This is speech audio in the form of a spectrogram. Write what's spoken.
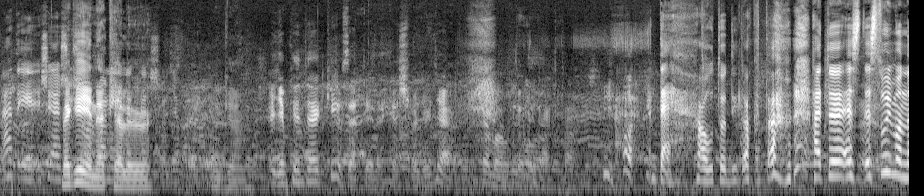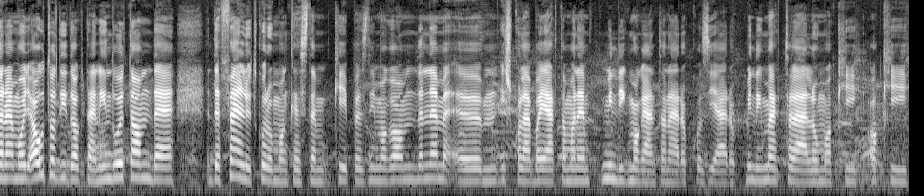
Hát én, és Meg énekelő. Igen. Egyébként te képzett énekes vagy, ugye? Nem autodidakta. De, autodidakta. Hát ezt, ezt úgy mondanám, hogy autodidaktán indultam, de, de felnőtt koromban kezdtem képezni magam, de nem ö, iskolába jártam, hanem mindig magántanárokhoz járok. Mindig megtalálom, aki, aki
